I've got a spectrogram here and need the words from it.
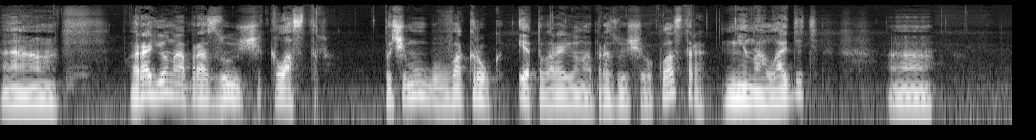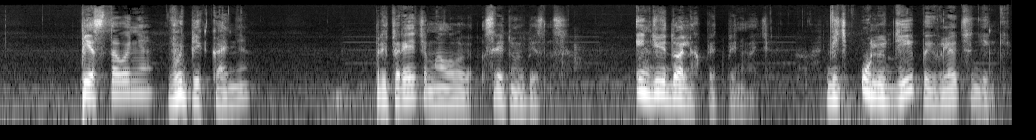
э, районообразующий кластер. Почему бы вокруг этого района образующего кластера не наладить э, пестование, выпекание предприятий малого и среднего бизнеса, индивидуальных предпринимателей. Ведь у людей появляются деньги.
